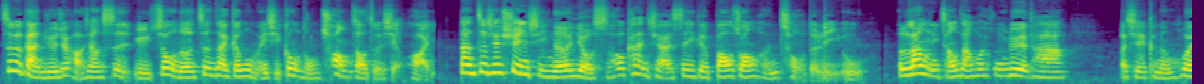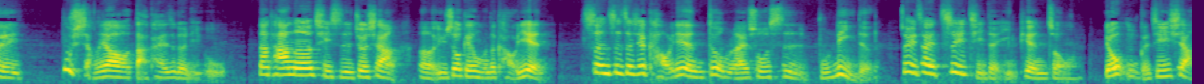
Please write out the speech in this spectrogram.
这个感觉就好像是宇宙呢正在跟我们一起共同创造这个显化。但这些讯息呢，有时候看起来是一个包装很丑的礼物，而让你常常会忽略它，而且可能会不想要打开这个礼物。那它呢，其实就像呃宇宙给我们的考验，甚至这些考验对我们来说是不利的。所以在这一集的影片中，有五个迹象。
